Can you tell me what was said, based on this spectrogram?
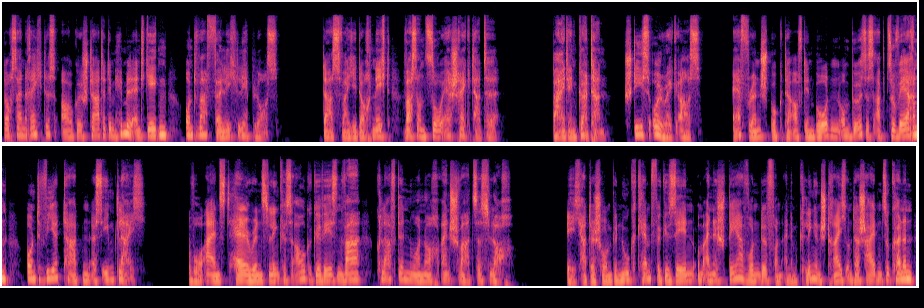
doch sein rechtes Auge starrte dem Himmel entgegen und war völlig leblos. Das war jedoch nicht, was uns so erschreckt hatte. Bei den Göttern, stieß Ulrich aus. Ephron spuckte auf den Boden, um Böses abzuwehren, und wir taten es ihm gleich. Wo einst Helrins linkes Auge gewesen war, klaffte nur noch ein schwarzes Loch. Ich hatte schon genug Kämpfe gesehen, um eine Speerwunde von einem Klingenstreich unterscheiden zu können,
